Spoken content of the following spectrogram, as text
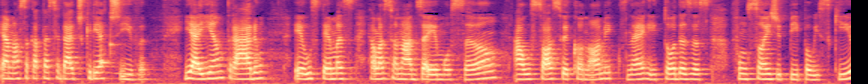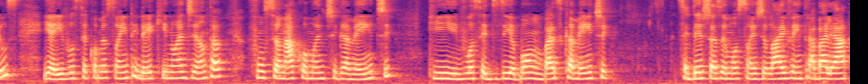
é a nossa capacidade criativa. E aí entraram eh, os temas relacionados à emoção, ao socioeconomics, né, e todas as funções de people skills. E aí você começou a entender que não adianta funcionar como antigamente, que você dizia, bom, basicamente você deixa as emoções de lá e vem trabalhar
